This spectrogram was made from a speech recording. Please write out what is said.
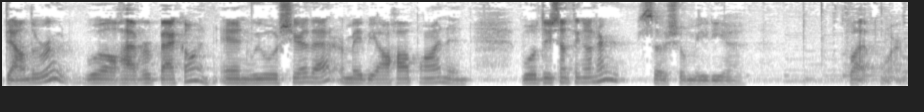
down the road, we'll have her back on and we will share that, or maybe I'll hop on and we'll do something on her social media platform.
